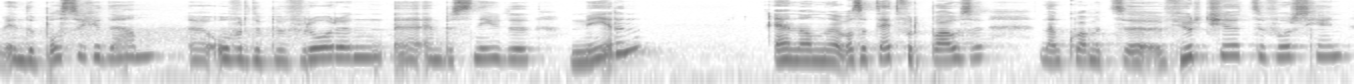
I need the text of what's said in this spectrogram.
in de bossen gedaan, over de bevroren en besneeuwde meren. En dan was het tijd voor pauze. Dan kwam het uh, vuurtje tevoorschijn.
